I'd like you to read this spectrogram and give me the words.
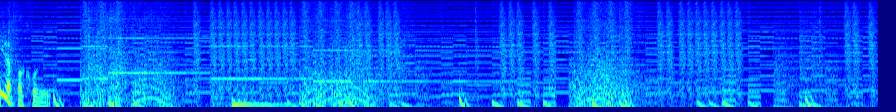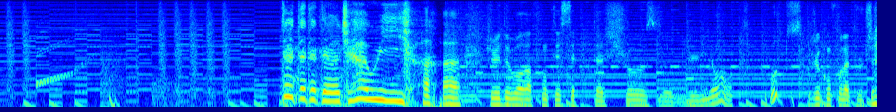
il a pas crevé. Ah oui Je vais devoir affronter cette chose gluante. Oups, je confonds la touche.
